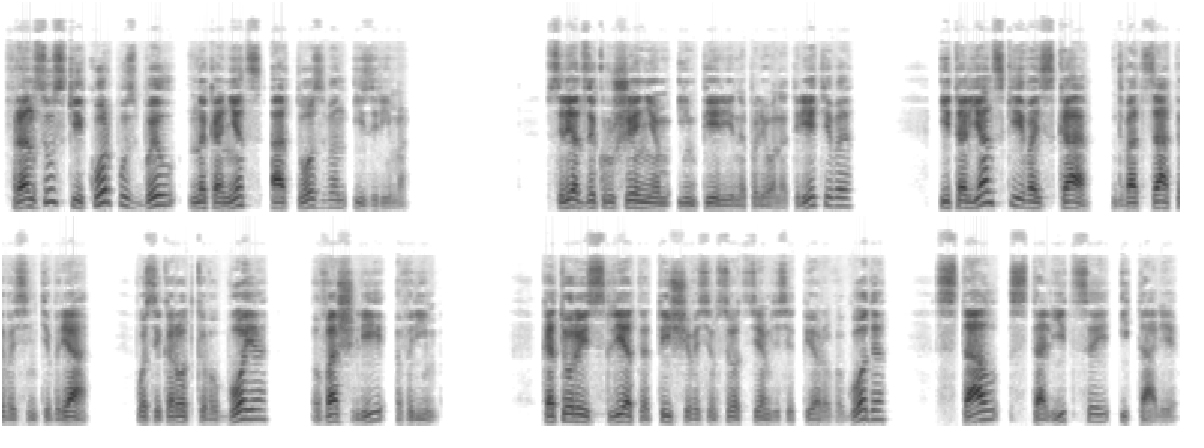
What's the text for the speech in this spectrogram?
французский корпус был, наконец, отозван из Рима. Вслед за крушением империи Наполеона III итальянские войска 20 сентября после короткого боя вошли в Рим который с лета 1871 года стал столицей Италии.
